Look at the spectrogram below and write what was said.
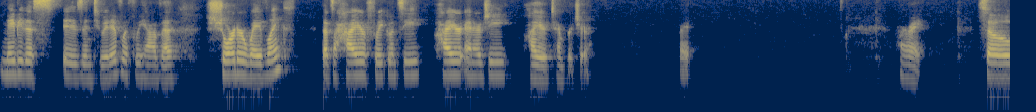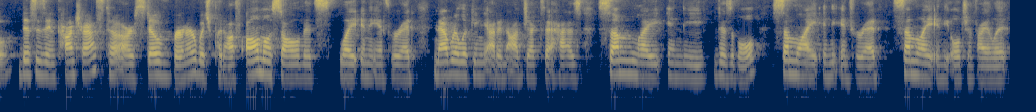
maybe this is intuitive if we have a shorter wavelength, that's a higher frequency, higher energy, higher temperature, right? All right. So this is in contrast to our stove burner, which put off almost all of its light in the infrared. Now we're looking at an object that has some light in the visible, some light in the infrared, some light in the ultraviolet,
